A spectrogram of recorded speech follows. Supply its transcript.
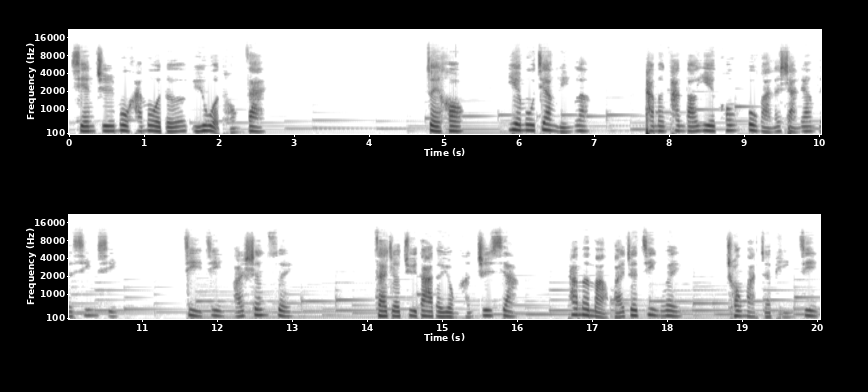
先知穆罕默德与我同在。最后，夜幕降临了，他们看到夜空布满了闪亮的星星，寂静而深邃。在这巨大的永恒之下，他们满怀着敬畏，充满着平静。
